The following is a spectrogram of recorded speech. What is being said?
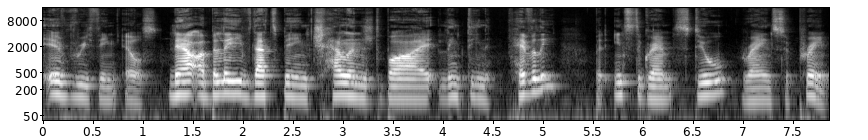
everything else. Now, I believe that's being challenged by LinkedIn heavily, but Instagram still reigns supreme.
